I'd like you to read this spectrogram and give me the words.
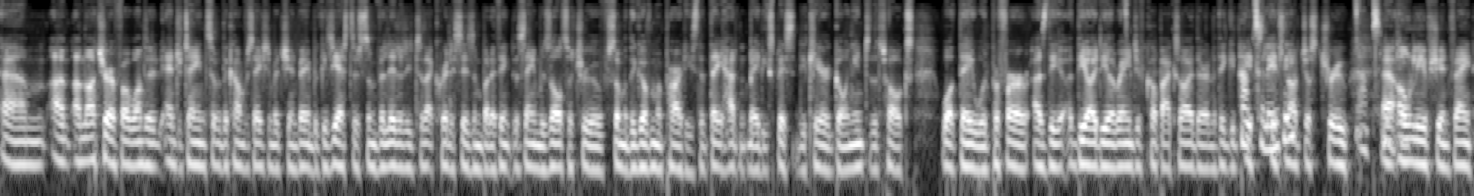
Um, I'm, I'm not sure if I want to entertain some of the conversation about Sinn Féin because yes, there's some validity to that criticism, but I think the same was also true of some of the government parties that they hadn't made explicitly clear going into the talks what they would prefer as the the ideal range of cutbacks either. And I think it, it's, it's not just true uh, only of Sinn Féin.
